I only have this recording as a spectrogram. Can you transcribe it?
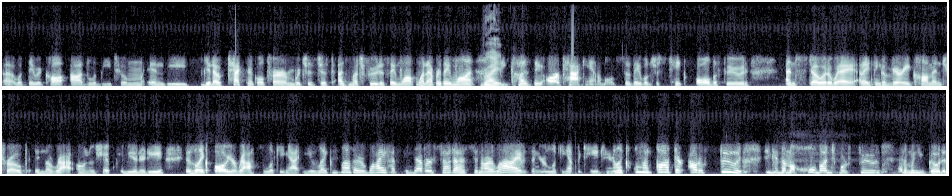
uh, what they would call ad libitum in the you know technical term, which is just as much food as they want whenever they want, right? Because they are pack animals, so they will just take all the food and stow it away. And I think a very common trope in the rat ownership community is like all your rats looking at you like, Mother, why have you never fed us in our lives? And you're looking at the cage and you're like, Oh my God, they're out of food. You give them a whole bunch more food. And then when you go to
